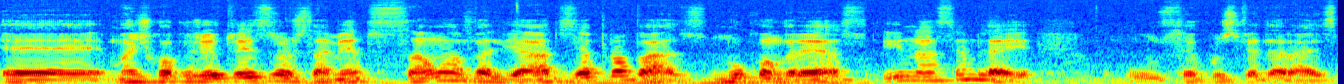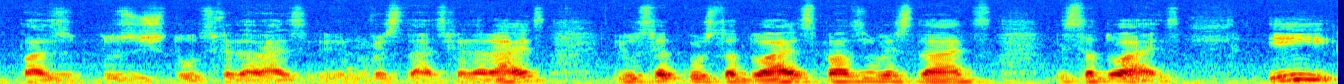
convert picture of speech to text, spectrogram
É, mas, de qualquer jeito, esses orçamentos são avaliados e aprovados no Congresso e na Assembleia os recursos federais para os institutos federais e universidades federais e os recursos estaduais para as universidades estaduais. E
